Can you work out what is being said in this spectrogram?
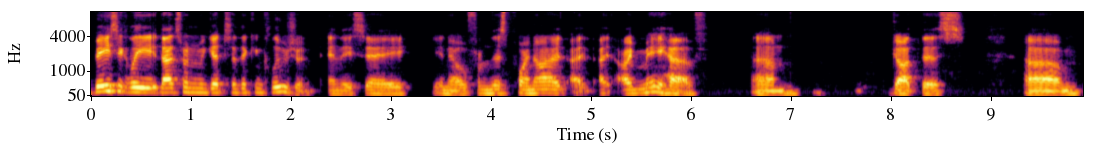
basically, that's when we get to the conclusion, and they say, "You know, from this point on, I I, I may have um, got this." Um,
